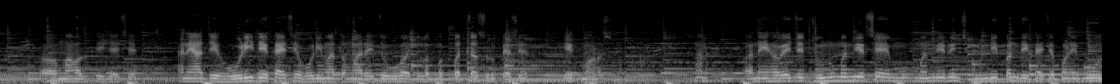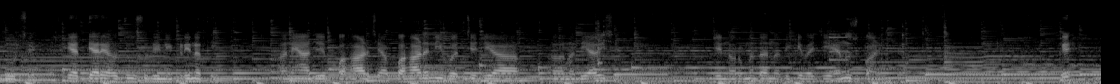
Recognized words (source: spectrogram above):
માહોલ થઈ જાય છે. અને આ જે હોળી દેખાય છે, હોળીમાં તમારે જવું હોય તો લગભગ પચાસ રૂપિયા છે એક માણસનું. અને હવે જે જૂનું મંદિર છે, એ મંદિરની ઝુંડી પણ દેખાય છે, પણ એ બહુ દૂર છે. એ અત્યારે હજુ સુધી નીકળી નથી. અને આ જે પહાડ છે, આ પહાડની વચ્ચે જે આ નદી આવી છે, જે નર્મદા નદી કહેવાય છે, એનું જ પાણી છે. ઓકે?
